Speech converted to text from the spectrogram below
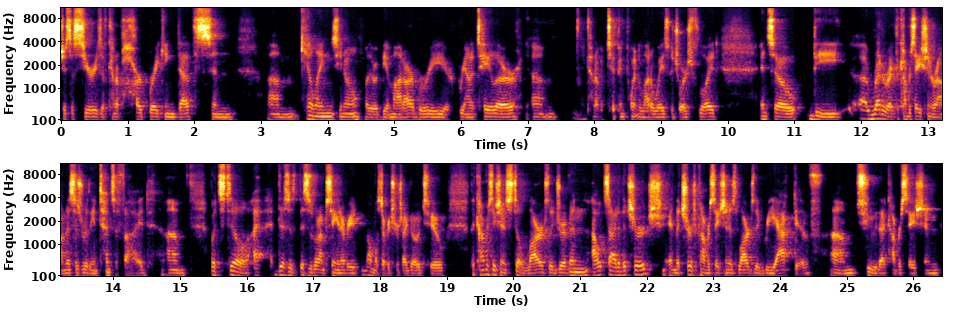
just a series of kind of heartbreaking deaths and um, killings. You know, whether it would be Ahmaud Arbery or Breonna Taylor. Um, kind of a tipping point in a lot of ways with George Floyd. And so the uh, rhetoric, the conversation around this has really intensified. Um, but still, I, this is this is what I'm seeing in every almost every church I go to. The conversation is still largely driven outside of the church, and the church conversation is largely reactive um, to that conversation,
